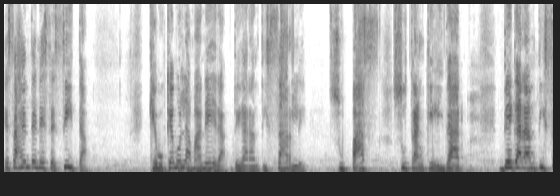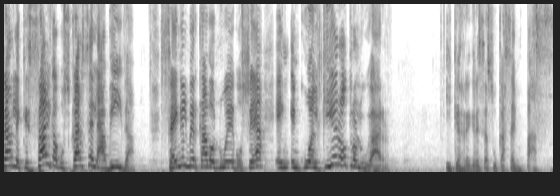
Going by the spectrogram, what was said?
esa gente necesita que busquemos la manera de garantizarle su paz, su tranquilidad, de garantizarle que salga a buscarse la vida, sea en el mercado nuevo, sea en, en cualquier otro lugar, y que regrese a su casa en paz.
